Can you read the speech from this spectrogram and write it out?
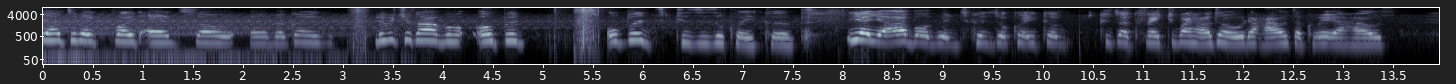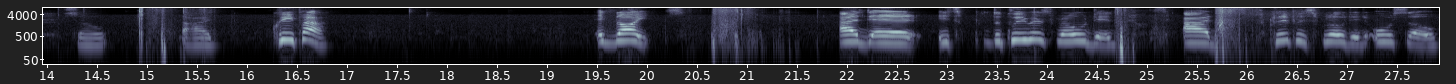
I'm you how to make fried eggs. So um, I'm going. Let me check out the open. Open because it's look like um, yeah yeah I'm open because look like um, because I created my house I own a house I create a house so uh, creeper ignite and uh, it's the creeper exploded and the creeper exploded also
